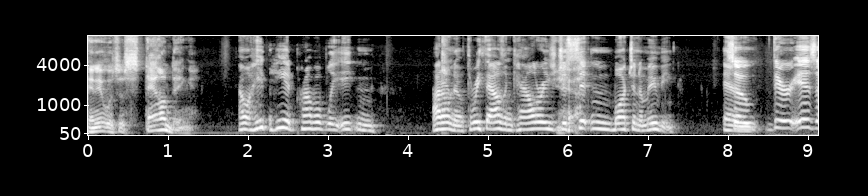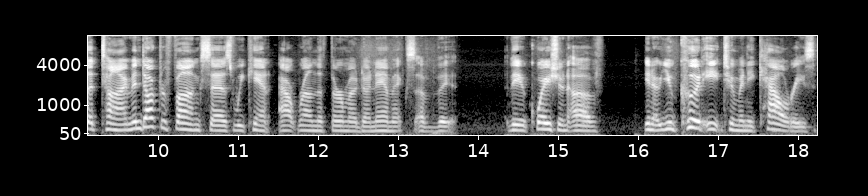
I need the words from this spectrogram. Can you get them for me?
And it was astounding. Oh, he he had probably eaten, I don't know, three thousand calories just Yeah. sitting watching a movie. And So there is a time, and Dr. Fung says we can't outrun the thermodynamics of the the equation of, you know, you could eat too many calories.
